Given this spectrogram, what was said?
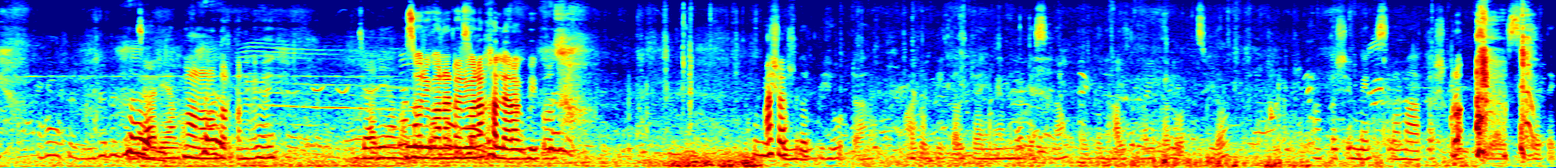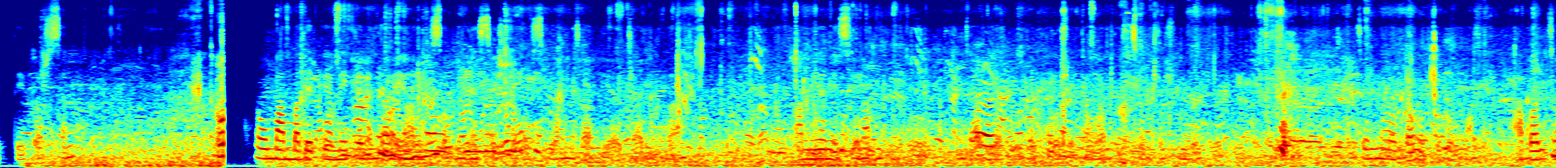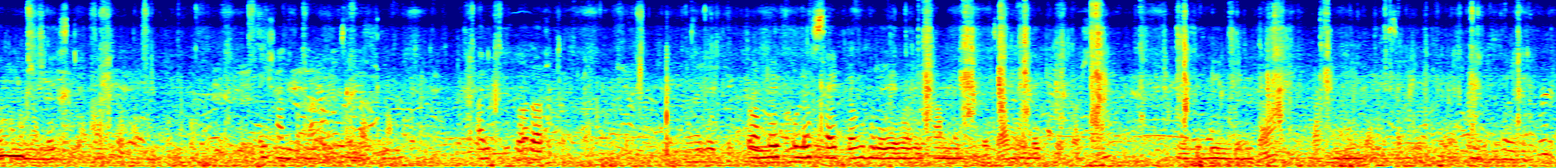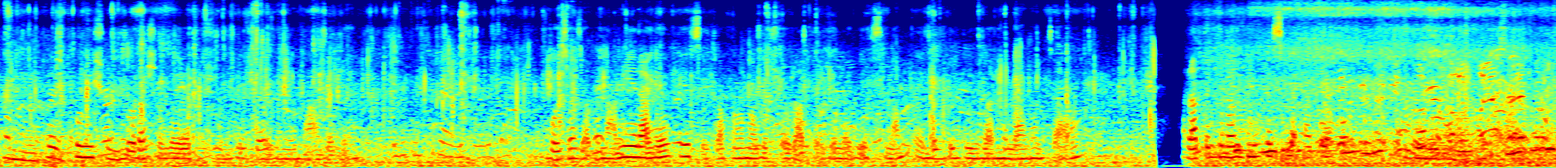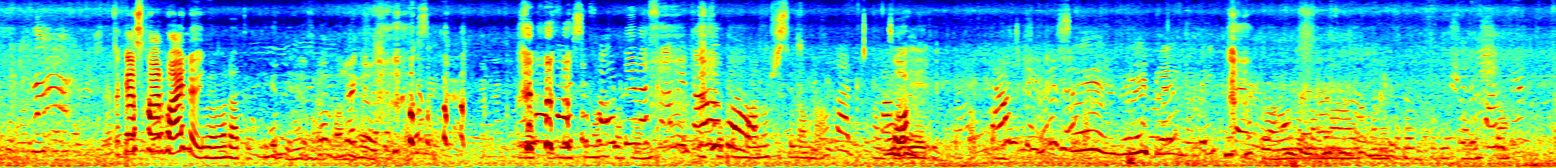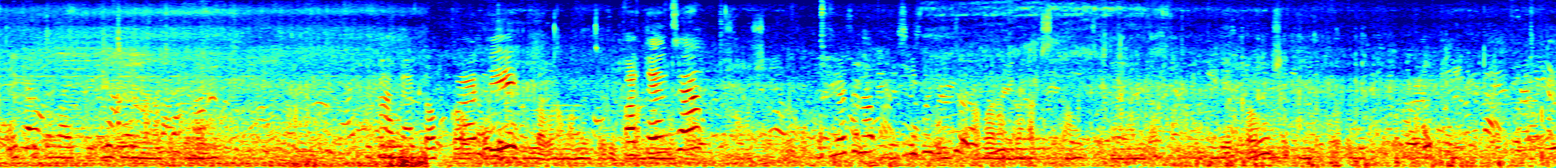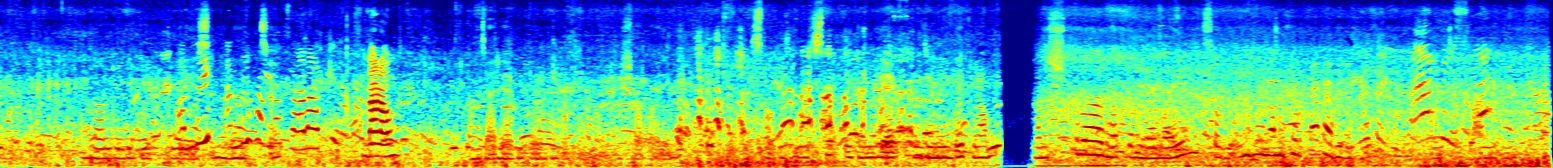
জরিমানা টরিমানা খালে। সুন্দর বিকাল টাইমে একদিন হালকা হালকা ছিল আকাশে মেঘ ছিল না ছিল দেখতেই পারছেন মাম্মাদেরকে আমি এখানে জারিয়া আমিও নিয়েছিলাম জন্য বাবাকে বললাম আবার যখন আমরা নেক্সট ডে আসব, এই শান্তনা চলে আসলাম আর কি করার? তো আমরা ফুলের সাইডটা ঘুরে এবারে সামনের দিকে যাব দেখতে পাচ্ছি এই যে বিল্ডিংটা খুবই সুন্দর, আসলে এত সুন্দর জায়গা না গেলে বোঝা যাবে না। আমি এর আগেও গিয়েছি তখন অবশ্য রাতের বেলা গিয়েছিলাম। এবার দু দুইবার হলো আমার যাওয়া। রাতের বেলার ভিউটা ছিল এত গ্যাস খাওয়ার ভয় নেই? আমার রাতের থেকে দিনের বেলা মানুষ ছিল না। ভাবলাম তো আমি বললাম না এখানে খুবই সমস্যা। একটু তো একটু এই জরিমানা আবার আমরা ভাবছিলাম আমরা বের মনে হচ্ছে দাঁড়াও। জারিয়া ভিতরে সবাই ছবি তুলছে এখানে একটা জিনিস দেখলাম মানে সবার হাতে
